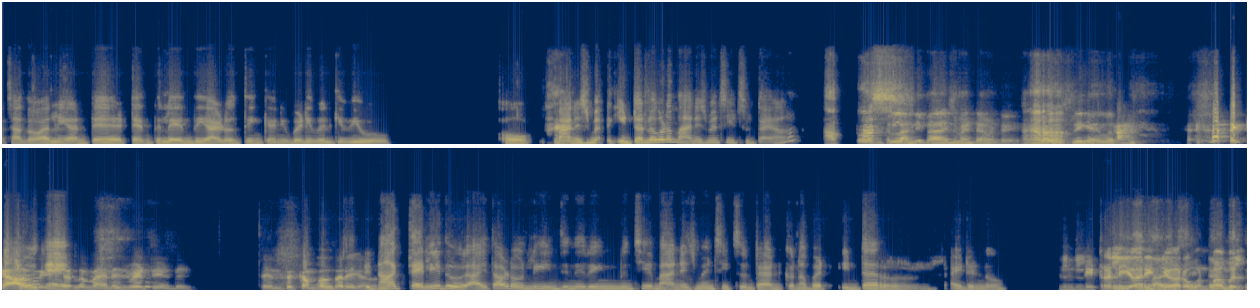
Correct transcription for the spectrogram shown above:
చదవాలి అంటే టెన్త్ లేనిది I don't think anybody will give you oh! Management ఇంటర్‌లో గూడా మేనేజ్‌మెంట్ సీట్స్ ఉంటాయా? అఫ్‌కోర్స్. ఇంటర్‌లో అన్ని మేనేజ్‌మెంటే ఉంటాయి. ఆ! ఎవరు ఫ్రీగా ఇవ్వరు. కాదు ఓకే. ఇంటర్‌లో మేనేజ్‌మెంట్ ఏంటి? 10థ్ కంపల్సరీ ఓకే. నాకు తెలీదు. ఐ థాట్ ఓన్లీ ఇంజినీరింగ్ నుంచి మేనేజ్‌మెంట్ సీట్స్ ఉంటాయనుకున్నా. బట్ ఇంటర్ ఐ డిడ్ంట్ నో. లిటరల్లీ యూ ఆర్ ఇంటర్ ఇన్ నాకు యువర్ తెలిసి ఓన్ బబుల్. 10థ్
